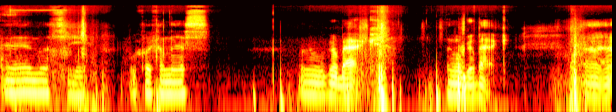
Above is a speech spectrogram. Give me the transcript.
And let's see. We'll click on this. And then we'll go back. Then we'll go back. Uh,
